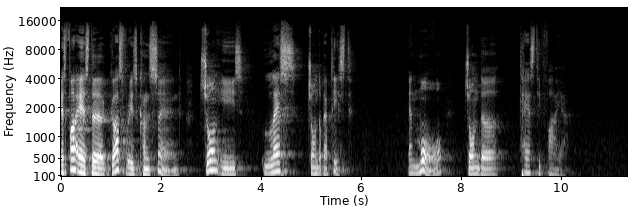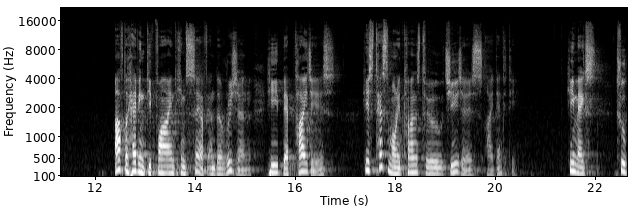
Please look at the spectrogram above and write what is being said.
as far as the gospel is concerned, John is less John the Baptist and more John the testifier. After having defined himself and the region he baptizes, his testimony turns to Jesus' identity. He makes two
